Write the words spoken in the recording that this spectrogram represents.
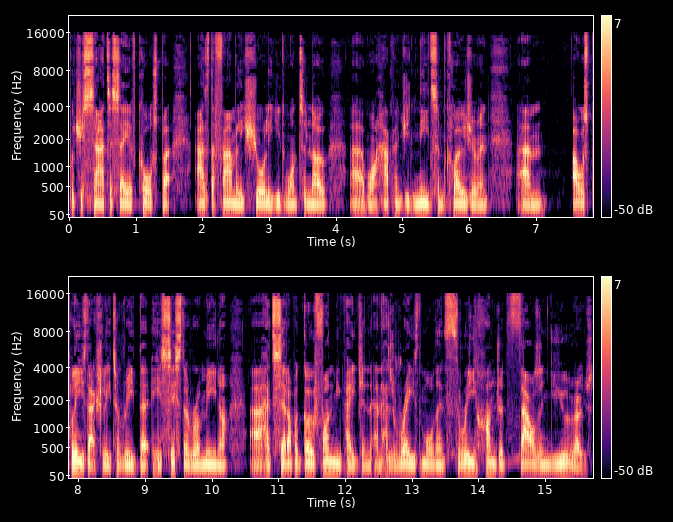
which is sad to say, of course. But as the family, surely you'd want to know uh, what happened. You'd need some closure, and um, I was pleased actually to read that his sister Romina uh, had set up a GoFundMe page and, and has raised more than 300,000 euros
